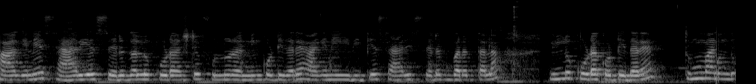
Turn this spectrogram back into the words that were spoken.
ಹಾಗೆಯೇ ಸ್ಯಾರಿಯ ಸೆರಗಲ್ಲೂ ಕೂಡ ಅಷ್ಟೇ ಫುಲ್ಲು ರನ್ನಿಂಗ್ ಕೊಟ್ಟಿದ್ದಾರೆ. ಹಾಗೆಯೇ ಈ ರೀತಿಯ ಸ್ಯಾರಿ ಸೆರಗು ಬರುತ್ತಲ್ಲ, ಇಲ್ಲೂ ಕೂಡ ಕೊಟ್ಟಿದ್ದಾರೆ. ತುಂಬ ಒಂದು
